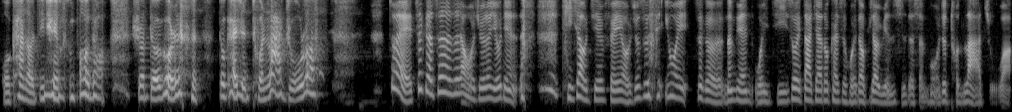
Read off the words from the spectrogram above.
我看到今天有个报道说德国人 都开始囤蜡烛了。对，这个真的是让我觉得有点 啼笑皆非哦，就是 因为这个能源危机，所以大家都开始回到比较原始的生活，就囤蜡烛啊。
